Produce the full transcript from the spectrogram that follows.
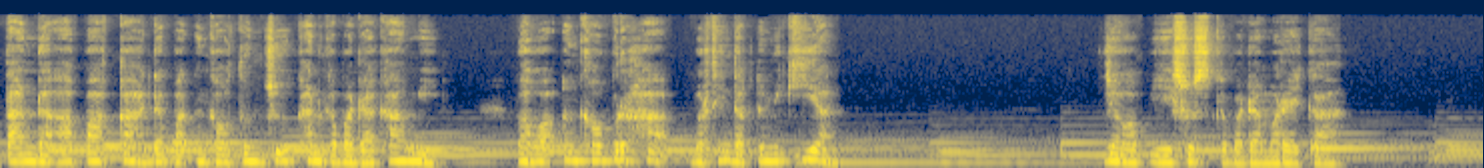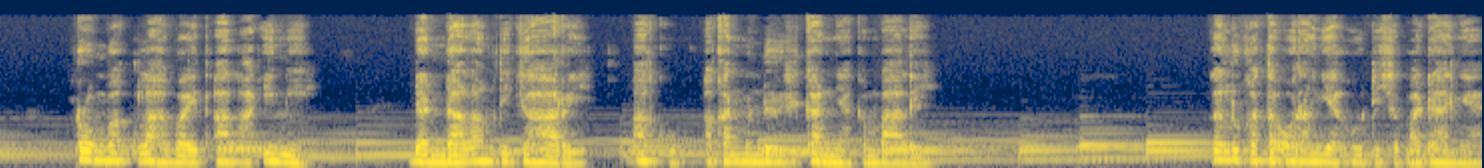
Tanda apakah dapat engkau tunjukkan kepada kami bahwa engkau berhak bertindak demikian? Jawab Yesus kepada mereka, Rombaklah bait Allah ini, dan dalam tiga hari aku akan mendirikannya kembali. Lalu kata orang Yahudi kepadanya,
